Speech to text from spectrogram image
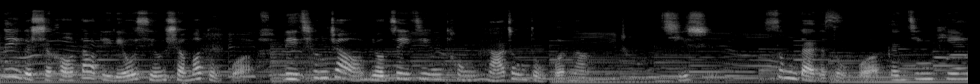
那个时候到底流行什么赌博？李清照又最精通哪种赌博呢？其实，宋代的赌博跟今天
